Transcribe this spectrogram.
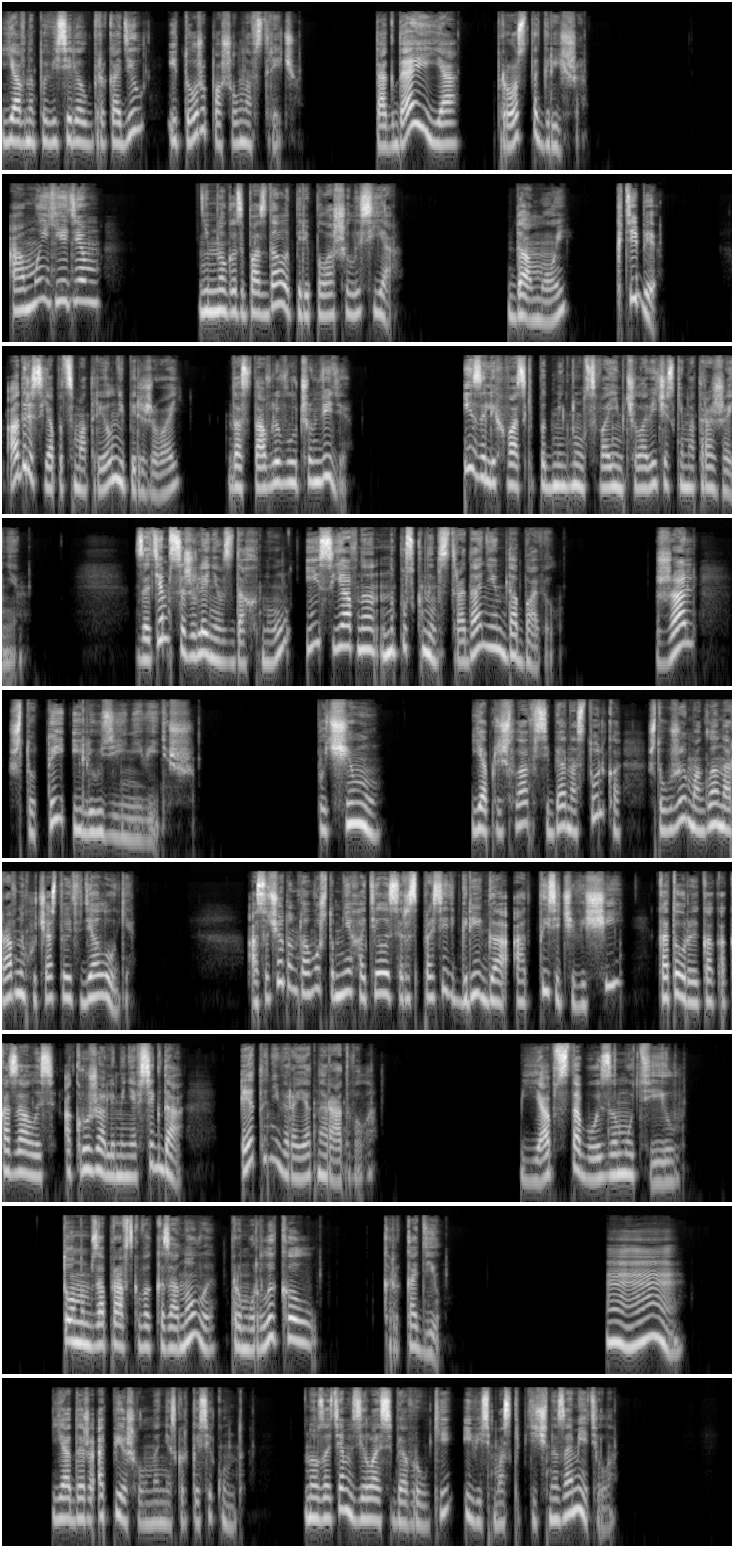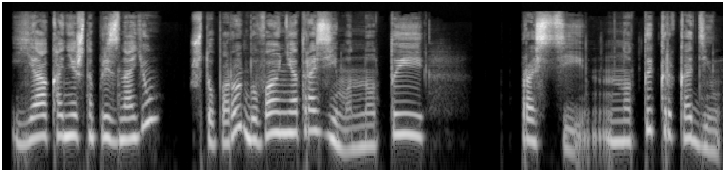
Явно повеселел крокодил и тоже пошел навстречу. Тогда и я, просто Гриша. А мы едем... Немного запоздала, переполошилась я. Домой, к тебе. Адрес я подсмотрел, не переживай. Доставлю в лучшем виде. И залихватски подмигнул своим человеческим отражением. Затем с сожалением вздохнул и с явно напускным страданием добавил. Жаль, что ты иллюзии не видишь. Почему? Я пришла в себя настолько, что уже могла на равных участвовать в диалоге. А с учетом того, что мне хотелось расспросить Грига о тысяче вещей, которые, как оказалось, окружали меня всегда, это невероятно радовало. «Я б с тобой замутил». Тоном заправского Казановы промурлыкал крокодил. «М-м-м». Я даже опешил на несколько секунд но затем взяла себя в руки и весьма скептично заметила. «Я, конечно, признаю, что порой бываю неотразима, но ты... Прости, но ты крокодил».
